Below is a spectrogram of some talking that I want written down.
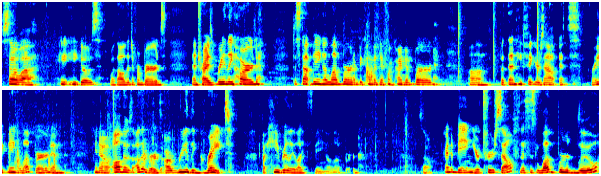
So uh, he, he goes with all the different birds and tries really hard to stop being a lovebird and become a different kind of bird. Um, but then he figures out it's great being a lovebird and, you know, all those other birds are really great, but he really likes being a lovebird. So, kind of being your true self. This is Lovebird Lou,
